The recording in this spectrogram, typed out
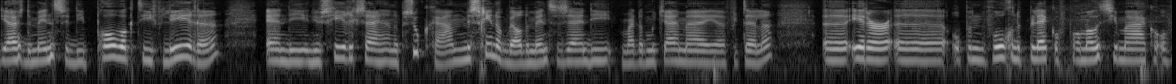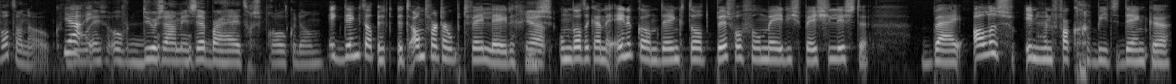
juist de mensen die proactief leren en die nieuwsgierig zijn en op zoek gaan, misschien ook wel de mensen zijn die, maar dat moet jij mij uh, vertellen, uh, eerder uh, op een volgende plek of promotie maken of wat dan ook. Ja, ik even over duurzame inzetbaarheid gesproken dan. Ik denk dat het, het antwoord daarop tweeledig is. Ja. Omdat ik aan de ene kant denk dat best wel veel medisch specialisten bij alles in hun vakgebied denken:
